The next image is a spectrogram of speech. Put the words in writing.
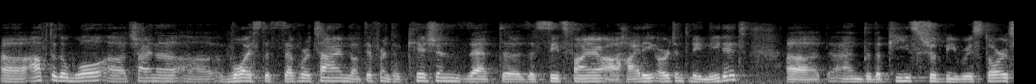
uh, after the war, uh, China uh, voiced several times on different occasions that uh, the ceasefire are highly urgently needed uh, and the peace should be restored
